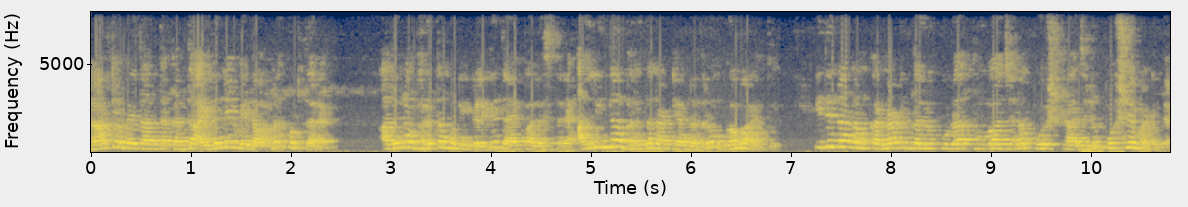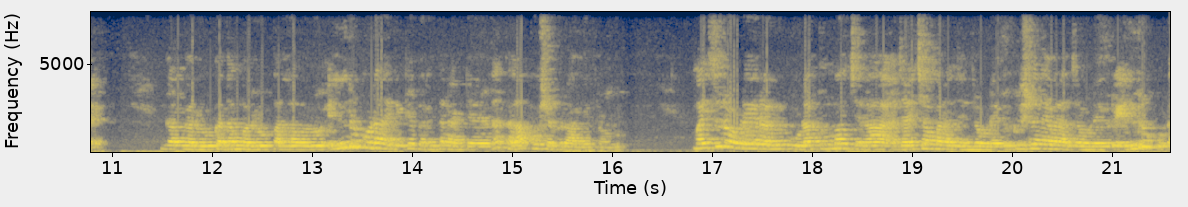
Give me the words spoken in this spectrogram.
ನಾಟ್ಯ ವೇದ ಅಂತಕ್ಕಂಥ ಐದನೇ ವೇದವನ್ನ ಕೊಡ್ತಾರೆ. ಅದನ್ನ ಭರತ ಮುನಿಗಳಿಗೆ ದಯಪಾಲಿಸ್ತಾರೆ ಅಲ್ಲಿಂದ ಭರತನಾಟ್ಯ ಅನ್ನೋದ್ರ ಉಗಮ ಆಯಿತು. ಇದನ್ನ ನಮ್ಮ ಕರ್ನಾಟಕದಲ್ಲೂ ಕೂಡ ತುಂಬಾ ಜನ ಪೋಷ್, ರಾಜರು ಪೋಷಣೆ ಮಾಡಿದ್ದಾರೆ. ಗಂಗರು, ಕದಂಬರು, ಪಲ್ಲವರು ಎಲ್ಲರೂ ಕೂಡ ಇದಕ್ಕೆ ಭರತನಾಟ್ಯದ ಕಲಾ ಪೋಷಕರು ಆಗಿದ್ರು ಮೈಸೂರು ಒಡೆಯರಲ್ಲೂ ಕೂಡ ತುಂಬಾ ಜನ, ಜಯಚಾಮರಾಜೇಂದ್ರ ಒಡೆಯರು, ಕೃಷ್ಣದೇವರಾಜ ಒಡೆಯರು ಎಲ್ಲರೂ ಕೂಡ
